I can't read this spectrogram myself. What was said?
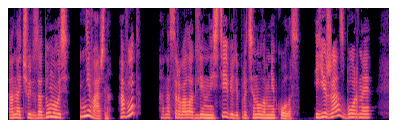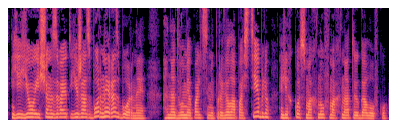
Она чуть задумалась. «Неважно. А вот...» Она сорвала длинный стебель и протянула мне колос. «Ежа сборная. Ее еще называют ежа сборная-разборная». Она двумя пальцами провела по стеблю, легко смахнув мохнатую головку.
